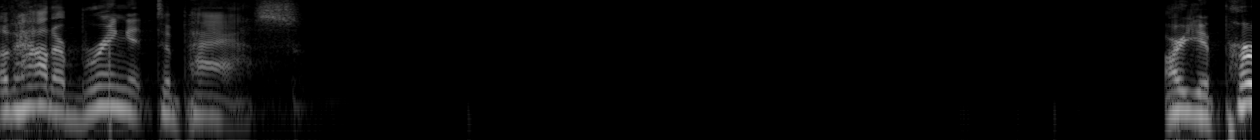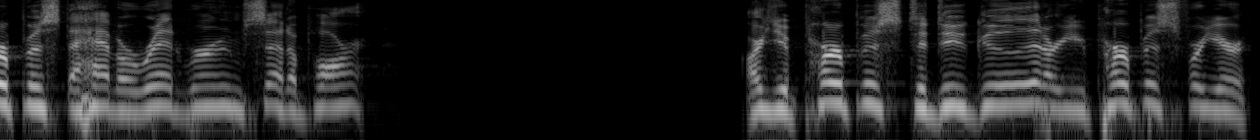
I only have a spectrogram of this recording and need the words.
of how to bring it to pass. Are you purposed to have a red room set apart? Are you purposed to do good? Are you purposed for your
